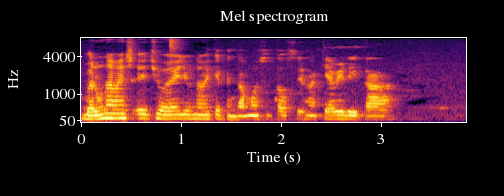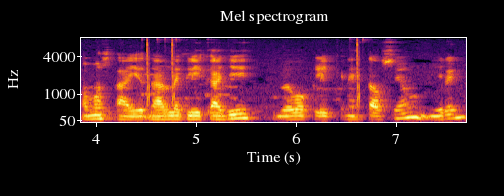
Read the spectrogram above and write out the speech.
Bueno una vez hecho ello una vez que tengamos esta opción aquí habilitada vamos a darle clic allí luego clic en esta opción miren.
